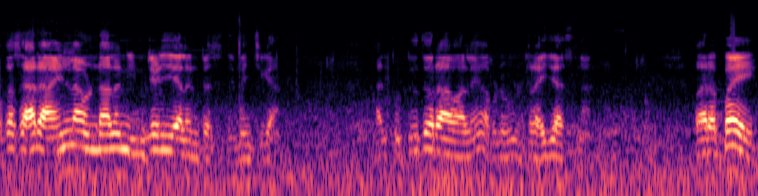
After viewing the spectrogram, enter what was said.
ఒకసారి ఆయనలా ఉండాలని ఇంటర్వ్యూ చేయాలనిపిస్తుంది మంచిగా. అది పుట్టుకతో రావాలి అప్పుడు ట్రై చేస్తున్నాను. వారి అబ్బాయి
